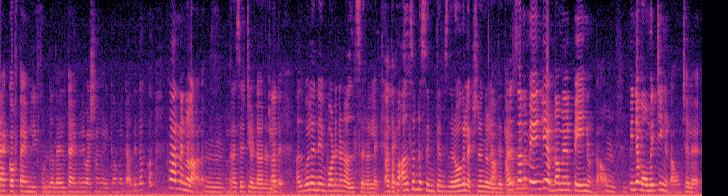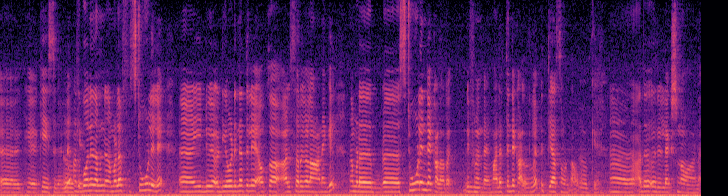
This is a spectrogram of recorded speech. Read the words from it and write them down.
ലാക്ക് ഓഫ് ടൈംലി ഫുഡ് അതായത് ടൈമിന് ഭക്ഷണം കഴിക്കാൻ പറ്റാത്ത ഇതൊക്കെ കാരണങ്ങളാണ്. അസിഡിറ്റി ഉണ്ടാവാനുള്ള അതെ. അതുപോലെ തന്നെ ഇമ്പോർട്ടന്റ് ആണ് അൾസർ അല്ലേ? അപ്പൊ അൾസറിന്റെ സിംറ്റംസ് രോഗലക്ഷണങ്ങൾ അൾസറിന് മെയിൻലി അബ്ഡോമിനൽ പെയിൻ ഉണ്ടാവും. പിന്നെ വോമിറ്റിംഗ് ഉണ്ടാവും ചില കേസുകളിൽ അതുപോലെ നമ്മളെ സ്റ്റൂളിൽ ഈ ഡിയോഡിനത്തിലെ ഒക്കെ അൾസറുകളാണെങ്കിൽ നമ്മുടെ സ്റ്റൂളിന്റെ കളറ് ഡിഫറെന്റ് ആയി. മലത്തിന്റെ കളറിൽ വ്യത്യാസം ഉണ്ടാവും. അത് ഒരു ലക്ഷണമാണ്.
